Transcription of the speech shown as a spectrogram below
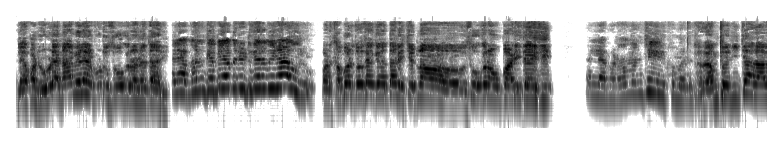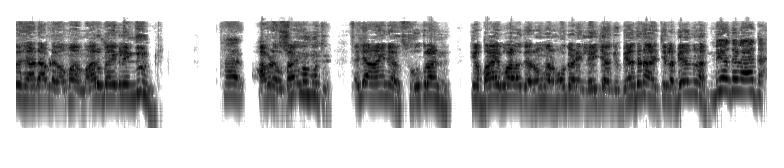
એટલે પણ રોડે ના મેલે ને મોટું છોકરો ને તારી. એટલે મન કે બે મિનિટ ગરમી ના આવું પણ ખબર તો છે કે અત્યારે કેટલા છોકરા ઉપાડી જાય છે. એટલે પણ અમને છે ખબર હવે આમ તો વિચાર આવે છે હાટ આપણે મારું બાઈક લઈને દઉં આપણે બાઇક એટલે આ એને છોકરાને કે બાઈક વાળો કે રોમાલ હોગાડી લઈ જા કે બે દડા કેટલા બે દડા બે દડા હતા.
